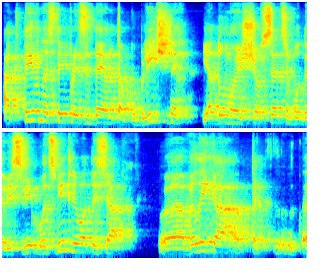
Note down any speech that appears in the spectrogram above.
активностей президента, публічних. Я думаю, що все це буде висвітлюватися. Е, Велика так, е,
